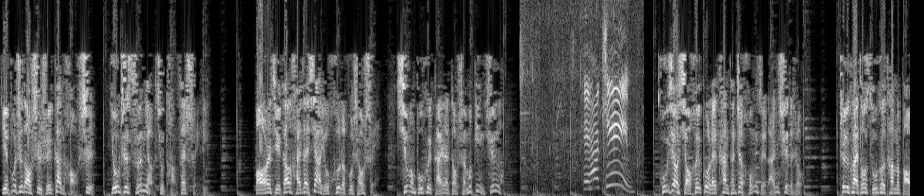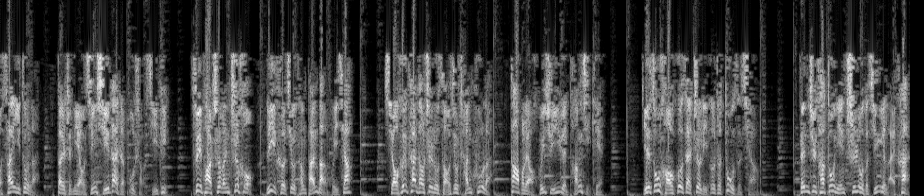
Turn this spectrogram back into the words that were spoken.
也不知道是谁干的好事，有只死鸟就躺在水里。宝儿姐刚还在下游喝了不少水，希望不会感染到什么病菌了。Hey, Hakeem. 呼叫小黑过来看看这红嘴蓝雀的肉。这块头足够他们饱餐一顿了，但是鸟禽携带着不少疾病，最怕吃完之后立刻就躺板板回家。小黑看到这肉早就馋哭了，大不了回去医院躺几天，也总好过在这里饿着肚子强。根据他多年吃肉的经验来看，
